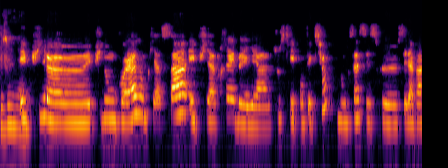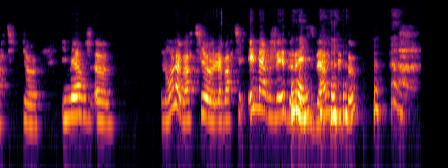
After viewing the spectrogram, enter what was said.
et, puis, euh, et puis donc voilà, donc il y a ça. Et puis après, ben, il y a tout ce qui est confection. Donc ça, c'est ce que c'est la partie immerge. non, la partie, la partie émergée de l'iceberg plutôt.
